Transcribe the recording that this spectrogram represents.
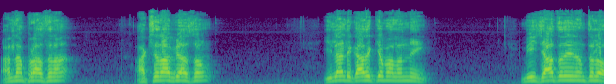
అన్నప్రాసన అక్షరాభ్యాసం ఇలాంటి కార్యక్రమాలన్నీ మీ చేతనైనంతలో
